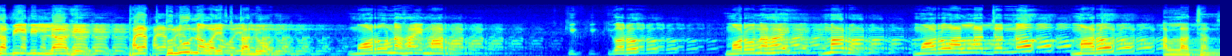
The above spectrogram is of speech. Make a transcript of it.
সাবিলিল্লাহি ফায়াকতুলুনা ওয়া ইকতালুন। মরো না হয় মারো। কি করো? মরো না হয় মারো। মরো আল্লাহর জন্য, মারো আল্লাহর জন্য।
